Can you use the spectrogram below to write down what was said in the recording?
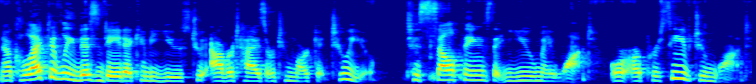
Now, collectively, this data can be used to advertise or to market to you, to sell things that you may want or are perceived to want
